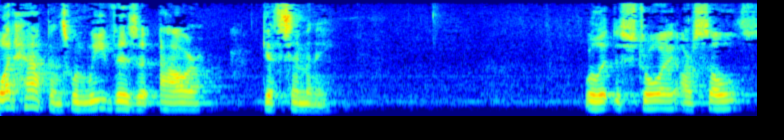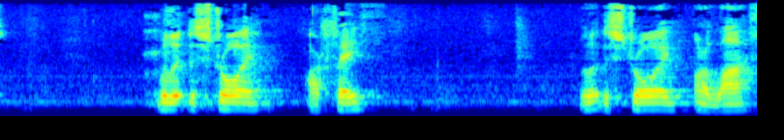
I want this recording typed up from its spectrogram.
What happens when we visit our Gethsemane? Will it destroy our souls? Will it destroy our faith? Will it destroy our life?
